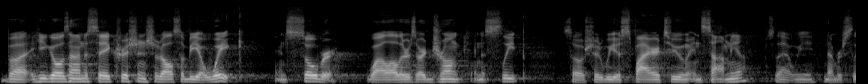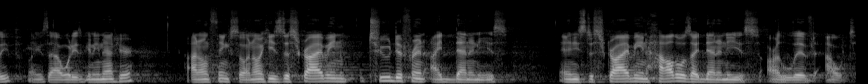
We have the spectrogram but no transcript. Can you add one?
But he goes on to say Christians should also be awake and sober while others are drunk and asleep. So, should we aspire to insomnia so that we never sleep? Like, is that what he's getting at here? I don't think so. No, he's describing two different identities, and he's describing how those identities are lived out.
